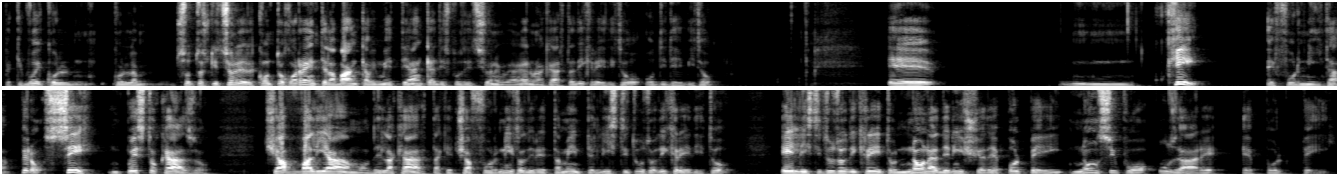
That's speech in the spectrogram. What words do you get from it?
perché voi col, con la sottoscrizione del conto corrente la banca vi mette anche a disposizione magari una carta di credito o di debito, eh, che è fornita, però se in questo caso ci avvaliamo della carta che ci ha fornito direttamente l'istituto di credito e l'istituto di credito non aderisce ad Apple Pay, non si può usare Apple Pay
